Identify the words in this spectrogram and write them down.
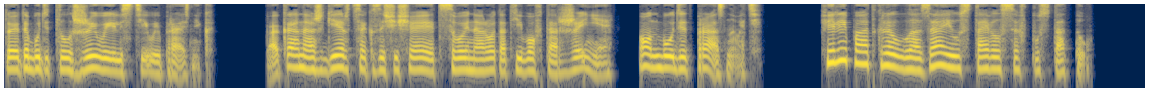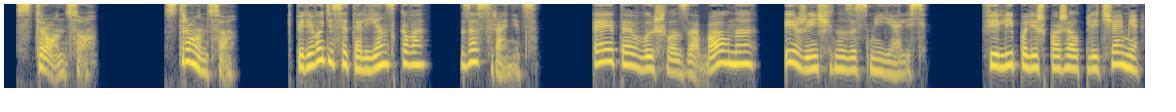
то это будет лживый и льстивый праздник. Пока наш герцог защищает свой народ от его вторжения, он будет праздновать. Филиппа открыл глаза и уставился в пустоту. «Стронцо». «Стронцо». В переводе с итальянского «засранец». Это вышло забавно, и женщины засмеялись. Филиппа лишь пожал плечами,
